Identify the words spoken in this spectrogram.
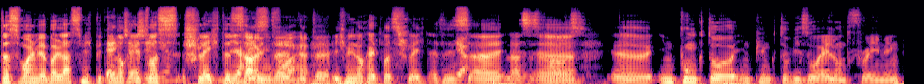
Das wollen wir, aber lass mich bitte Dead noch etwas Schlechtes Ja, sagen bitte, vorher. bitte. Ich will noch etwas schlecht. Also es ist äh, lass es äh, raus. äh, in puncto in puncto visuell und Framing.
